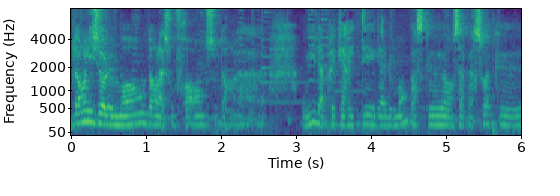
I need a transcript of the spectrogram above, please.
dans l'isolement, dans la souffrance, dans la, oui, la précarité également, parce qu'on s'aperçoit que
